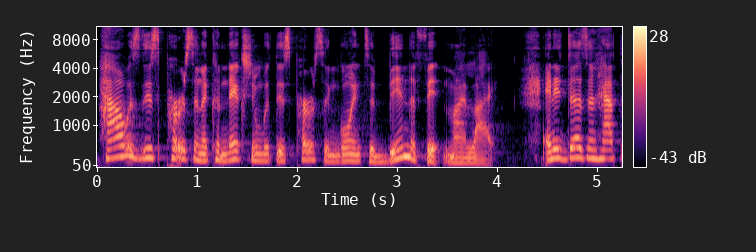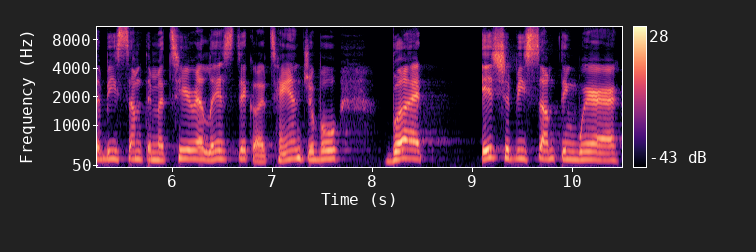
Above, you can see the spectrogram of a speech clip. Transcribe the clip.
How is this person, a connection with this person, going to benefit my life? And it doesn't have to be something materialistic or tangible, but it should be something where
